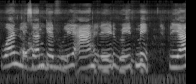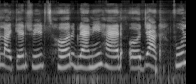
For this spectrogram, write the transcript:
one listen carefully and read with me. Priya liked sweets. Her granny had a jar full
